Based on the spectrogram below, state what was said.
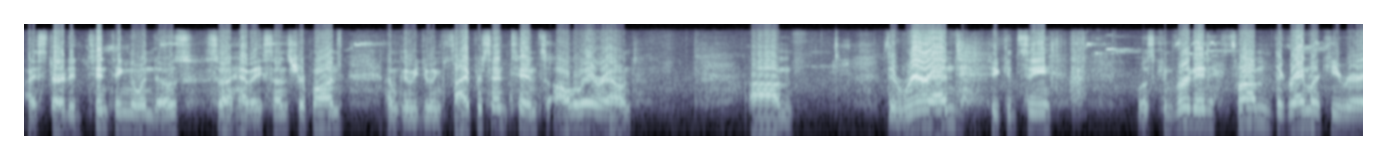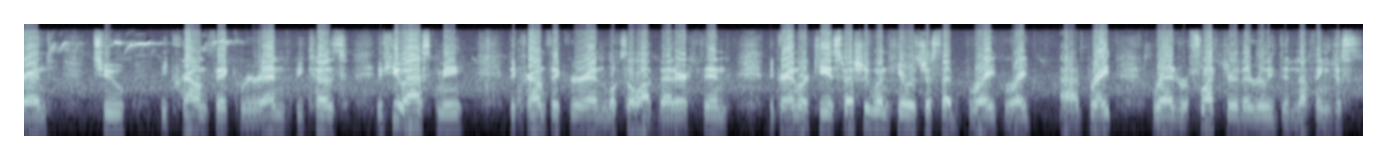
I started tinting the windows, so I have a sun strip on. I'm going to be doing 5% tints all the way around. Um, the rear end, you can see, was converted from the Grand Marquis rear end to the Crown Vic rear end because if you ask me, the Crown Vic rear end looks a lot better than the Grand Marquis, especially when here was just that bright, bright, uh, bright red reflector that really did nothing, just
